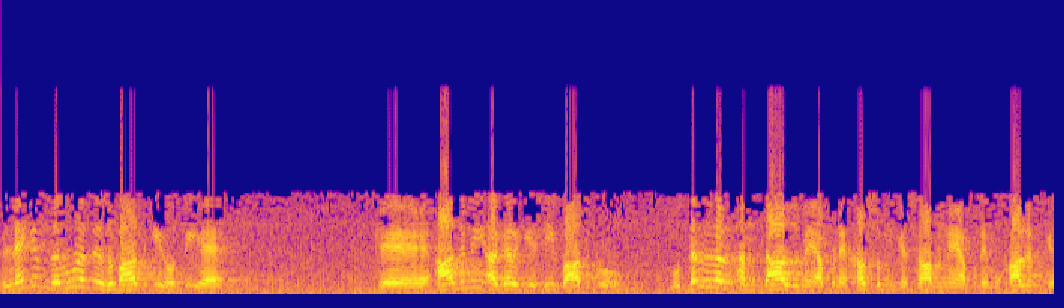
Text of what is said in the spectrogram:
لیکن ضرورت اس بات کی ہوتی ہے کہ آدمی اگر کسی بات کو مدلل انداز میں اپنے خصم کے سامنے، اپنے مخالف کے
